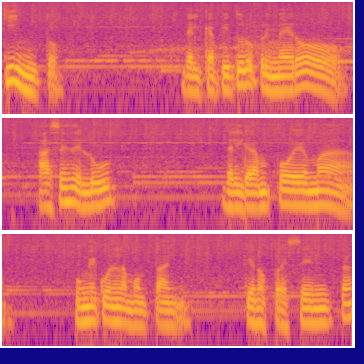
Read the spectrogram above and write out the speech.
quinto del capítulo primero, Haces de Luz, del gran poema Un eco en la montaña, que nos presenta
